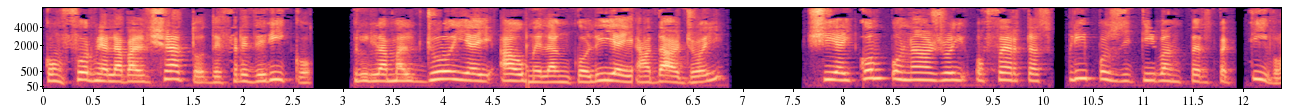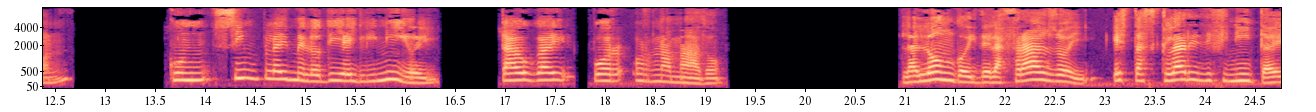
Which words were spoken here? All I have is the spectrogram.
Conforme alla balciato de Frederico pri la malgioiai au melancoliai adagioi, Siai componajoi ofertas pli positivan perspektivon, cun simplei melodiei linioi, taugai por ornamado. La longoi de la frasoi estas clari definitai,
